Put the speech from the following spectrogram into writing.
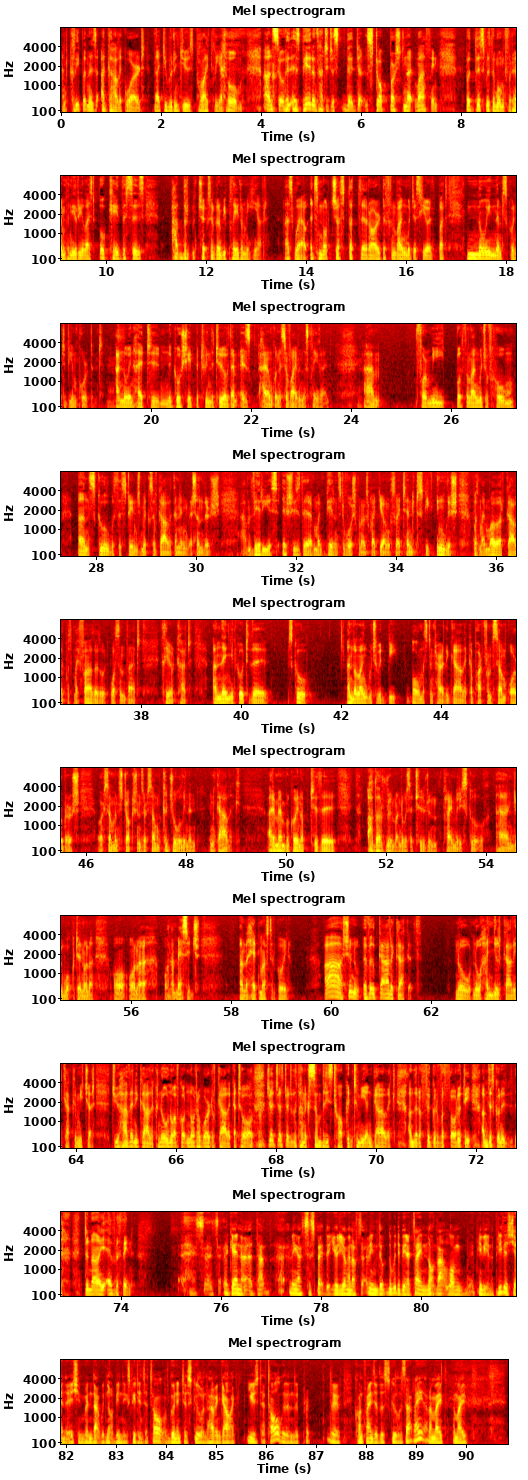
And clipan is a Gaelic word that you wouldn't use politely at home. and so his, parents had to just they, they stop bursting out laughing. But this was the moment for him when he realised, okay, this is, uh, the tricks are going to be played on me here as well. It's not just that there are different languages here, but knowing them is going to be important. Yes. And knowing how to negotiate between the two of them is how I'm going to survive in this playground. Um, for me, both the language of home and school with the strange mix of Gaelic and English, and there's um, various issues there. My parents divorced when I was quite young, so I tended to speak English with my mother, Gaelic with my father, though it wasn't that clear cut. And then you'd go to the school, and the language would be almost entirely Gaelic, apart from some orders or some instructions or some cajoling in, in Gaelic. I remember going up to the other room, and it was a two-room primary school, and you walked in on a on a on a message, and the headmaster going, "Ah, shunu, evil Gaelic acket." No, no, Hanyal Gaelic akamichar. Do you have any Gaelic? No, no, I've got not a word of Gaelic at all. just, just out of the panic, somebody's talking to me in Gaelic, and they're a figure of authority. I'm just going to deny everything. It's, it's, again, uh, that, I mean, I suspect that you're young enough. To, I mean, there, there would have been a time not that long, maybe in the previous generation, when that would not have been the experience at all of going into a school and having Gaelic used at all within the the confines of the school. Is that right, or am I am I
